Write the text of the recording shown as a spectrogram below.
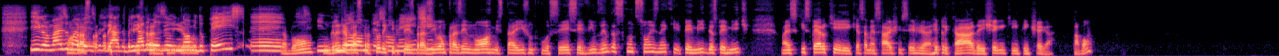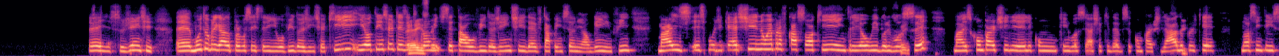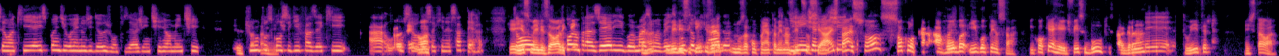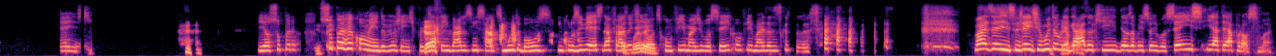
Igor, mais uma um vez, obrigado. Obrigado mesmo em nome do PES. É, tá bom? Um grande abraço para toda a equipe PES Brasil. É um prazer enorme estar aí junto com vocês, servindo dentro das condições né, que permite, Deus permite, mas que espero que, que essa mensagem seja replicada e chegue quem tem que chegar. Tá bom? É isso, gente. É, muito obrigado por vocês terem ouvido a gente aqui. E eu tenho certeza é que provavelmente você está ouvindo a gente e deve estar tá pensando em alguém, enfim. Mas esse podcast não é para ficar só aqui entre eu, Igor e você, mas compartilhe ele com quem você acha que deve ser compartilhado, Sim. porque nossa intenção aqui é expandir o reino de Deus juntos. É a gente realmente Exatamente. juntos conseguir fazer que a, o céu desce aqui nessa terra. Que então, isso, Melissa. Olha, foi um prazer, Igor, mais uhum. uma vez. Melissa, muito quem obrigada. quiser nos acompanhar também nas redes sociais, gente... tá? É só, só colocar arroba Igor Pensar. Em qualquer rede, Facebook, Instagram, é... Twitter, a gente está lá. É isso. E eu super, super recomendo, viu, gente? Porque é. tem vários insights muito bons, inclusive esse da frase é aqui, ó. Desconfie mais de você e confie mais nas escrituras. Mas é isso, gente. Muito até obrigado. Que Deus abençoe vocês e até a próxima.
